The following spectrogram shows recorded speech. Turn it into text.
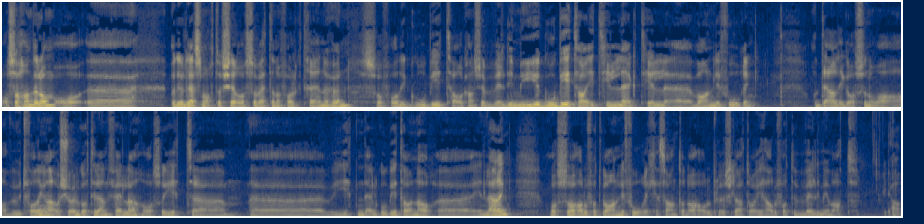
Og så handler det om å øh, Og det er jo det som ofte skjer også, vet du, når folk trener hund. Så får de godbiter, og kanskje veldig mye godbiter, i tillegg til øh, vanlig fòring. Og Der ligger også noe av utfordringa. Jeg har sjøl gått i den fella og også gitt, uh, uh, gitt en del godbiter under uh, innlæring. Og så har du fått vanlig fôr, ikke sant? og da har du plutselig at oi, har du fått veldig mye mat. Ja,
